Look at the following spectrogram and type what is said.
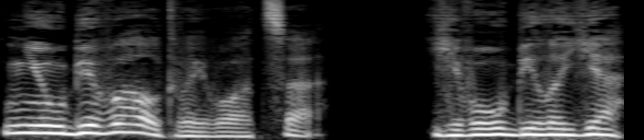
не убивал твоего отца. Его убила я.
